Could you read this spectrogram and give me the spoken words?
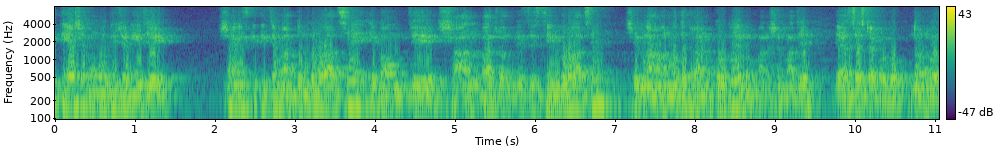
ইতিহাস এবং ঐতিহ্য নিয়ে যে সাংস্কৃতিক যে মাধ্যমগুলো আছে এবং যে সাল বা জন্মের যে সিনগুলো আছে, সেগুলো আমার মধ্যে ধারণ করব এবং মানুষের মাঝে দেওয়ার চেষ্টা করব। ধন্যবাদ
